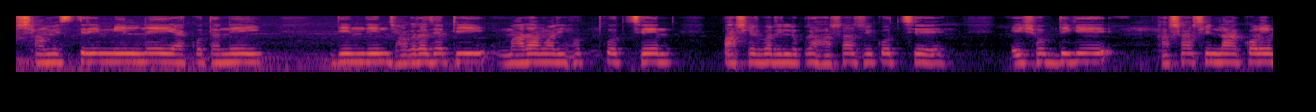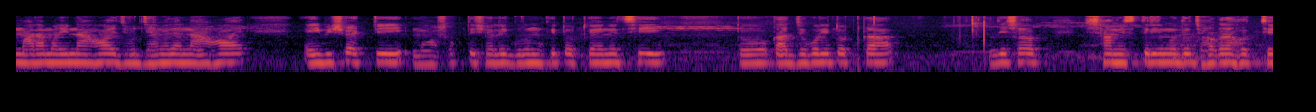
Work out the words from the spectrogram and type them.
স্বামী স্ত্রী মিল নেই, একতা নেই, দিন দিন ঝগড়াঝাটি, মারামারি করছেন পাশের বাড়ির লোকরা হাসাহাসি করছে। এইসব দিকে হাসাহাসি না করে, মারামারি না হয় ঝুট ঝামেলা না হয়, এই বিষয়ে একটি মহাশক্তিশালী গুরুমুখী টোটকা এনেছি। তো কার্যকরী টোটকা, যেসব স্বামী স্ত্রীর মধ্যে ঝগড়া হচ্ছে,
